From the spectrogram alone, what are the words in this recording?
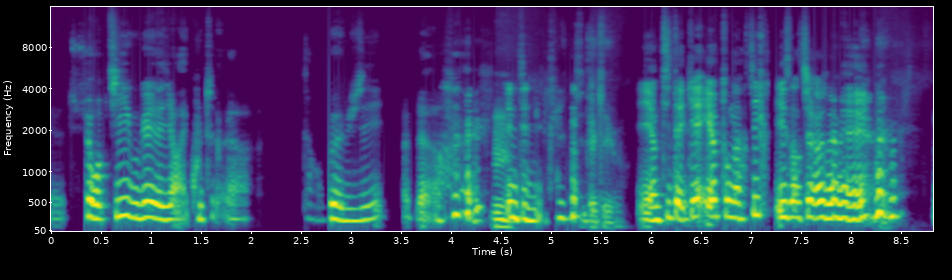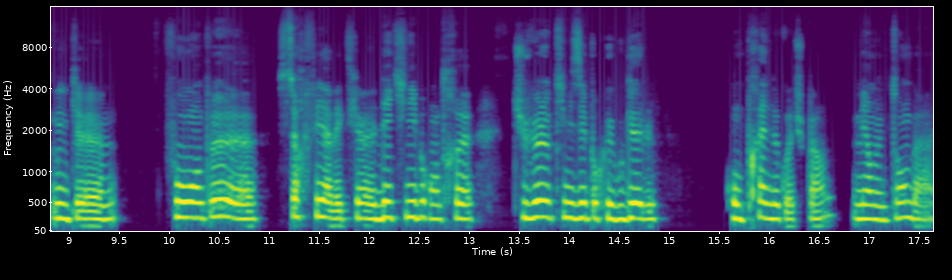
Euh, tu suroptimes, Google va dire écoute, là, t'as un peu abusé, hop là, Hmm. une petite bite. Petit taquet, ouais. Et un petit taquet, et hop, ton article, il sortira jamais. Donc, euh, faut un peu euh, surfer avec euh, l'équilibre entre euh, tu veux l'optimiser pour que Google comprenne de quoi tu parles, mais en même temps, bah,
